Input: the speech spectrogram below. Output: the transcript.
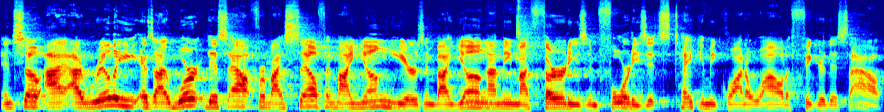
And so I, I really, as I work this out for myself in my young years, and by young I mean my 30s and 40s, it's taken me quite a while to figure this out.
